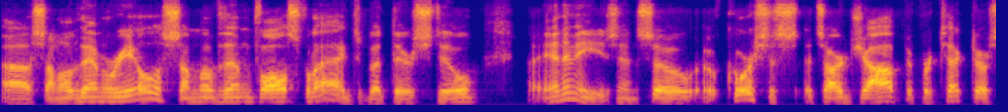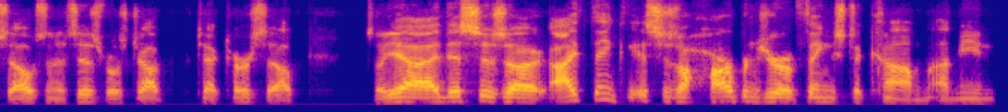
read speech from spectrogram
Uh, some of them real, some of them false flags, but they're still enemies. And so, of course, it's, it's our job to protect ourselves, and it's Israel's job to protect herself. So yeah, this is a. I think this is a harbinger of things to come. I mean,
